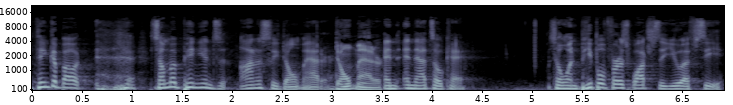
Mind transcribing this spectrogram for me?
think about some opinions. Honestly, don't matter. Don't matter. and and that's okay. So when people first watch the UFC,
